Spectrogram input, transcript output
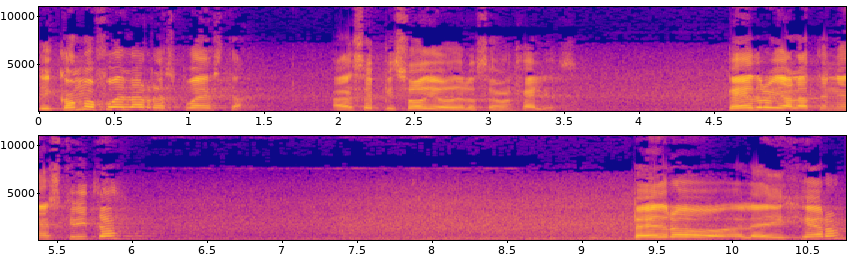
¿Y cómo fue la respuesta a ese episodio de los evangelios? Pedro ya la tenía escrita. Pedro le dijeron,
